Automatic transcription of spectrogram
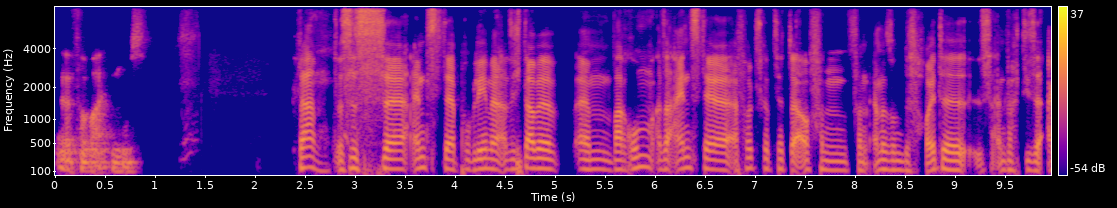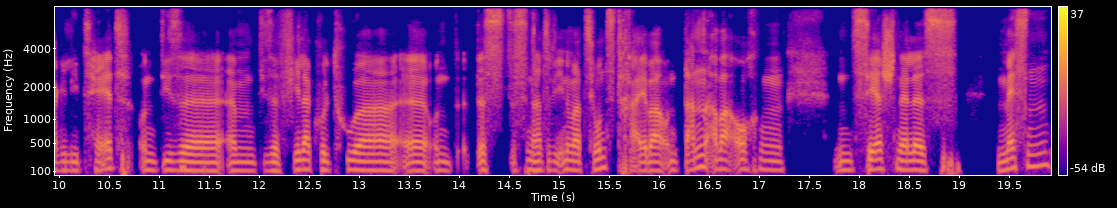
äh, verwalten muss. Klar, das ist äh, eins der Probleme. Also ich glaube, ähm, warum, also eins der Erfolgsrezepte auch von, von Amazon bis heute ist einfach diese Agilität und diese, ähm, diese Fehlerkultur äh, und das, das sind halt so die Innovationstreiber und dann aber auch ein, ein sehr schnelles Messen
